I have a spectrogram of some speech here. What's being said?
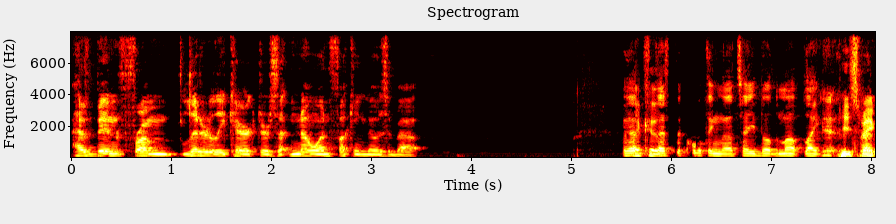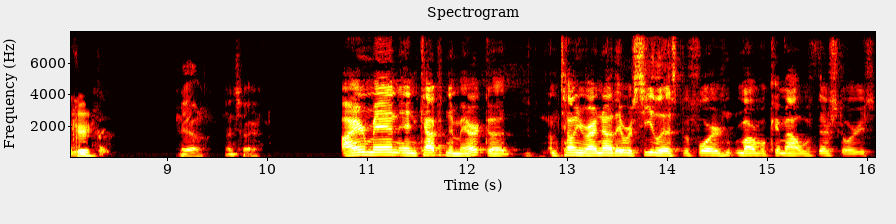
have been from literally characters that no one fucking knows about. That's, Like a- that's the cool thing. Though. That's how you build them up. Like Yeah, Peacemaker. like, Yeah, that's fair. Iron Man and Captain America. I'm telling you right now, they were C list before Marvel came out with their stories.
